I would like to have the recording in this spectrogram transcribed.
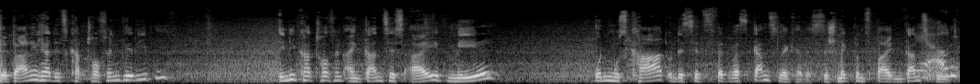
Der Daniel hat jetzt Kartoffeln gerieben. In die Kartoffeln ein ganzes Ei, Mehl und Muskat und das jetzt wird was ganz Leckeres. Das schmeckt uns beiden ganz Und gut.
